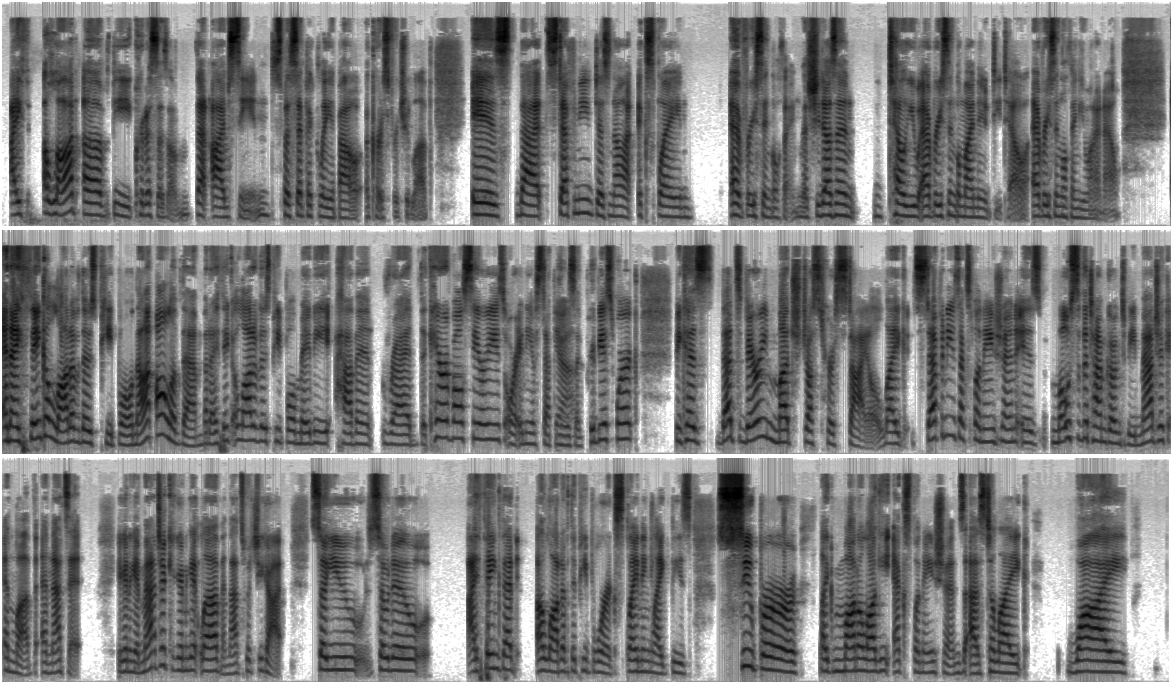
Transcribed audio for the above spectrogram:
I a lot of the criticism that I've seen specifically about A Curse for True Love is that Stephanie does not explain every single thing, that she doesn't tell you every single minute detail, every single thing you want to know. And I think a lot of those people, not all of them, but I think a lot of those people maybe haven't read the Caraval series or any of Stephanie's yeah. like previous work because that's very much just her style. Like Stephanie's explanation is most of the time going to be magic and love, and that's it. You're going to get magic, you're going to get love, and that's what you got. So you, so do, I think that a lot of the people were explaining like these super like monologue explanations as to like why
